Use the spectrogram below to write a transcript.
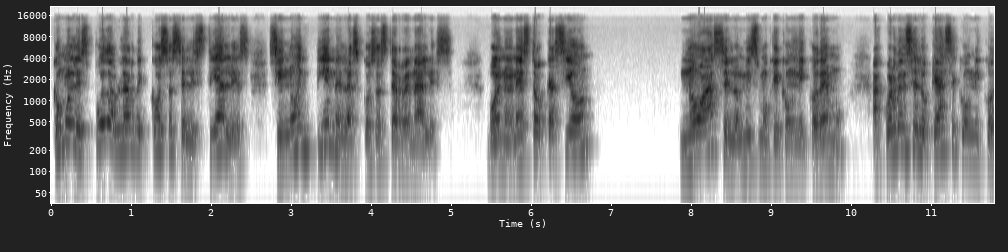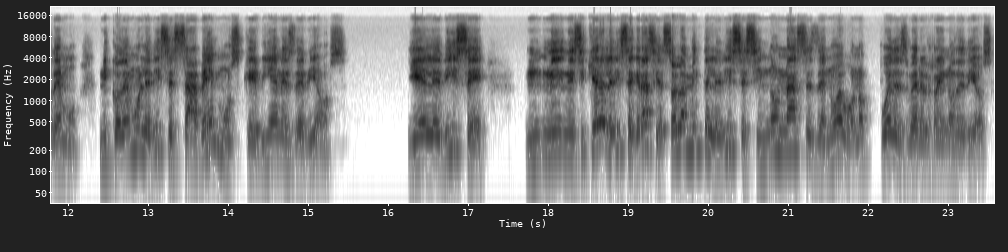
¿Cómo les puedo hablar de cosas celestiales si no entienden las cosas terrenales? Bueno, en esta ocasión no hace lo mismo que con Nicodemo. Acuérdense lo que hace con Nicodemo. Nicodemo le dice, sabemos que vienes de Dios. Y él le dice, ni, siquiera le dice gracias, solamente le dice, si no naces de nuevo, no puedes ver el reino de Dios.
